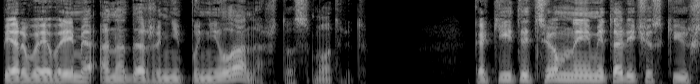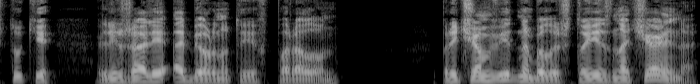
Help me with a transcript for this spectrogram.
Первое время она даже не поняла, на что смотрит. Какие-то темные металлические штуки лежали обернутые в поролон. Причем видно было, что изначально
